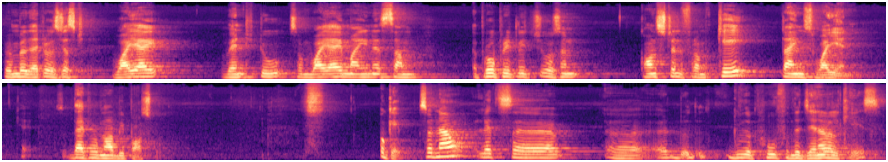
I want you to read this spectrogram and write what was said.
Remember that was just yi went to some yi minus some appropriately chosen constant from k times yn. Okay. So that would not be possible. Okay, so now let's uh, uh, give the proof in the general case.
